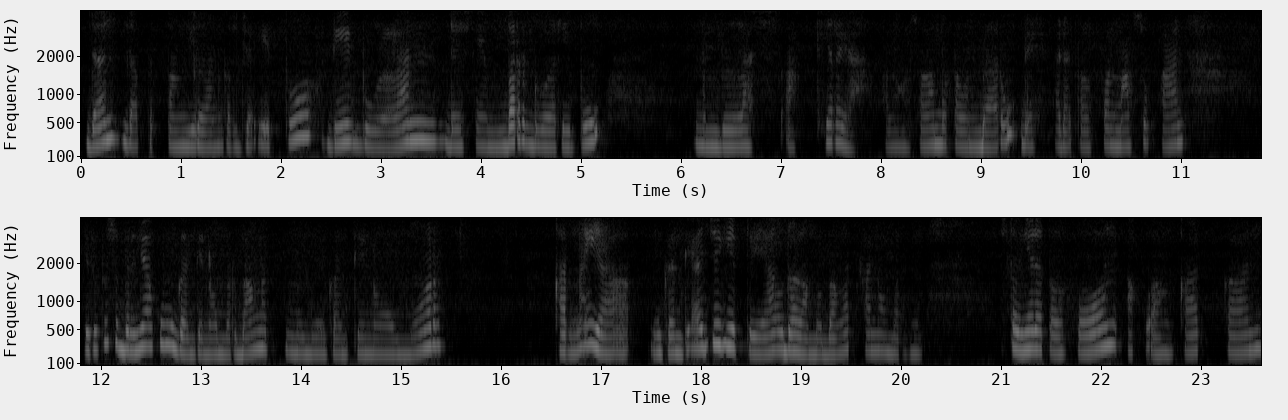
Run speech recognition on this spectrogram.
dan dapat panggilan kerja itu di bulan Desember 2016 akhir ya. Kalau nggak salah mau tahun baru deh ada telepon masuk kan. Itu tuh sebenarnya aku mau ganti nomor banget mau, ganti nomor karena ya ganti aja gitu ya udah lama banget kan nomornya. Setelahnya ada telepon aku angkat kan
